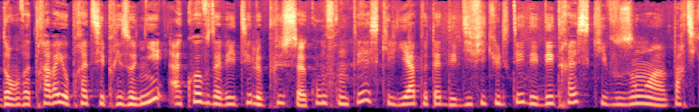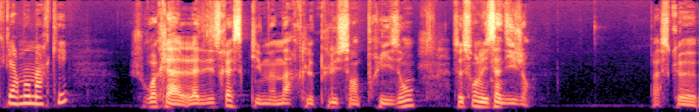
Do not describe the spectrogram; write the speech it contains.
dans votre travail auprès de ces prisonniers, à quoi vous avez été le plus confronté? Est-ce qu'il y a peut-être des difficultés, des détresses qui vous ont particulièrement marqué? Je crois que la, la détresse qui me marque le plus en prison, ce sont les indigents. Parce que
